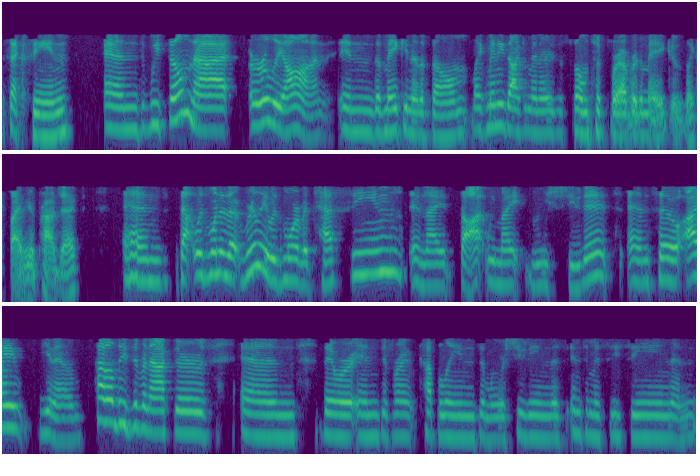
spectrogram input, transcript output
a sex scene. And we filmed that early on in the making of the film. Like many documentaries, this film took forever to make. It was like a five year project. And that was one of the, really it was more of a test scene and I thought we might reshoot it. And so I, you know, had all these different actors and they were in different couplings and we were shooting this intimacy scene and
